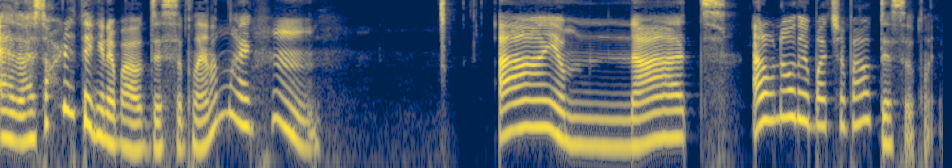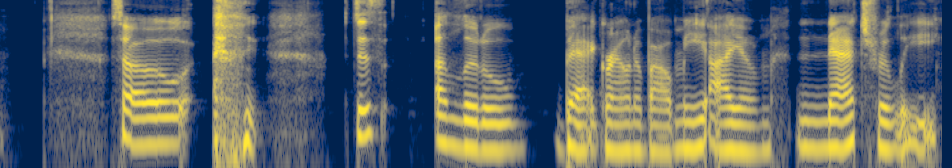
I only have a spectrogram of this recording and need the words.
as I started thinking about discipline, I'm like, hmm, I am not, I don't know that much about discipline. So just a little background about me, I am naturally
